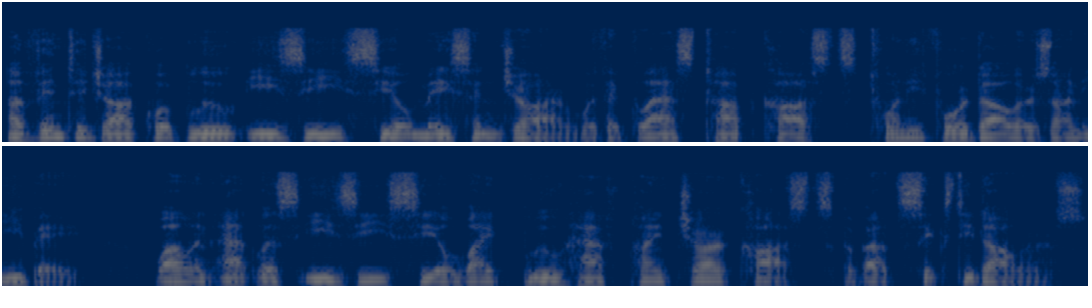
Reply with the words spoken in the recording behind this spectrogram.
A vintage aqua blue EZ seal mason jar with a glass top costs $24 on eBay, while an Atlas EZ seal light blue half pint jar costs about $60.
